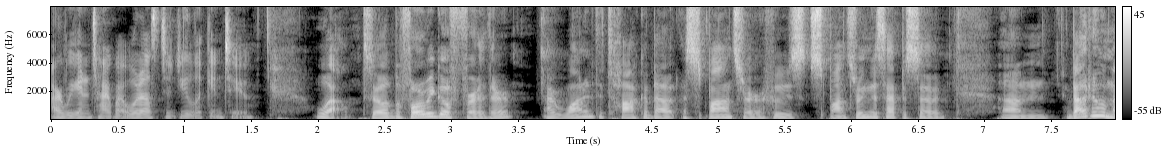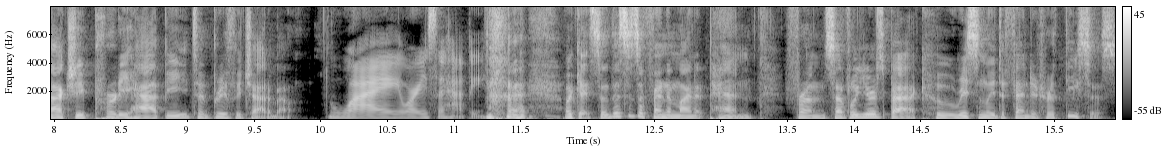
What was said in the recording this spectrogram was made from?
are we going to talk about? What else did you look into? Well, so before we go further, I wanted to talk about a sponsor who's sponsoring this episode, um, about whom I'm actually pretty happy to briefly chat about. Why, why are you so happy? okay, so this is a friend of mine at Penn from several years back who recently defended her thesis.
